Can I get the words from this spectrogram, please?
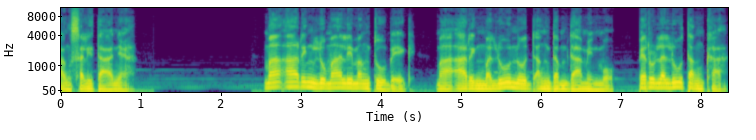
ang salita niya. Maaring lumalim ang tubig, maaring malunod ang damdamin mo, pero lalutang ka,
